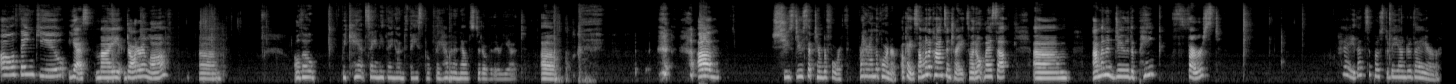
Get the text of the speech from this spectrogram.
Oh, thank you. Yes, my daughter-in-law, um, although we can't say anything on Facebook. They haven't announced it over there yet. Uh, um, she's due September 4th, right around the corner. Okay, so I'm going to concentrate so I don't mess up. Um, I'm going to do the pink first. Hey, that's supposed to be under there.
